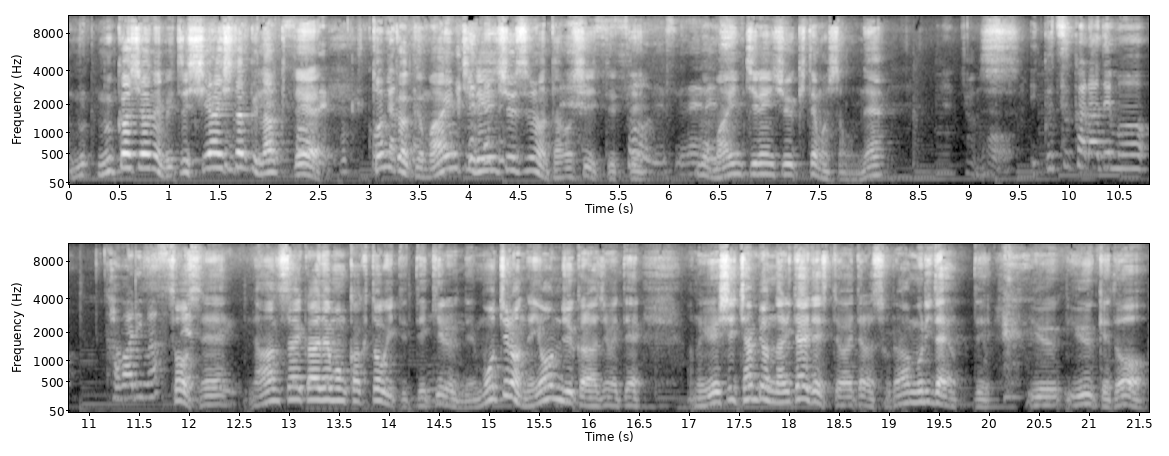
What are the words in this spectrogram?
む昔はね別に試合したくなくて、とにかく毎日練習するのは楽しいって言ってそうですね。もう毎日練習来てましたもんね。もういくつからでも変わりますねそうですね。何歳からでも格闘技ってできるんで、もちろんね40から始めてあの UFC チャンピオンになりたいですって言われたらそれは無理だよって言う言うけど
